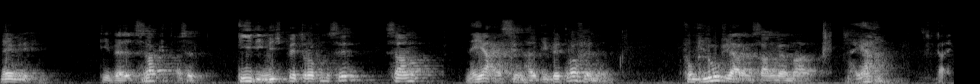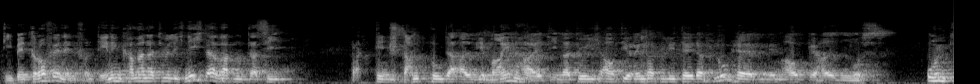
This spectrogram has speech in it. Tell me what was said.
Nämlich, die Welt sagt, also die, die nicht betroffen sind, sagen, naja, es sind halt die Betroffenen. Vom Fluglärm sagen wir mal, naja, die Betroffenen, von denen kann man natürlich nicht erwarten, dass sie den Standpunkt der Allgemeinheit, die natürlich auch die Rentabilität der Flughäfen im Auge behalten muss. Und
